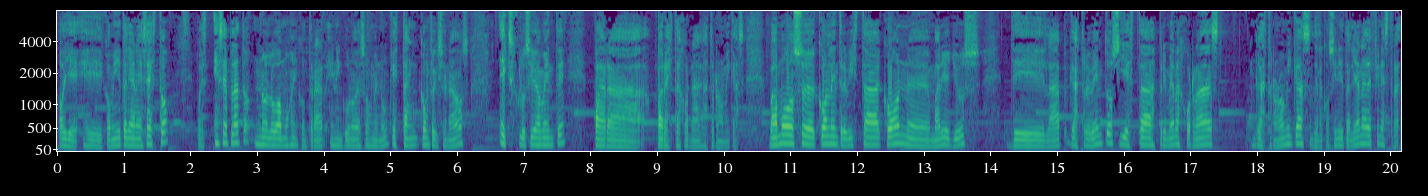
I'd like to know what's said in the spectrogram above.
oye, eh, comida italiana es esto, pues ese plato no lo vamos a encontrar en ninguno de esos menús que están confeccionados exclusivamente para, para estas jornadas gastronómicas. Vamos eh, con la entrevista con eh, Mario Yus de la app Gastroeventos y estas primeras jornadas gastronómicas de la cocina italiana de Finestrat.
